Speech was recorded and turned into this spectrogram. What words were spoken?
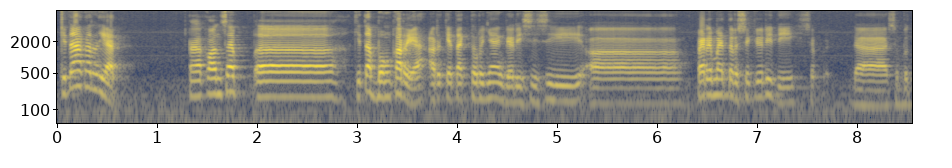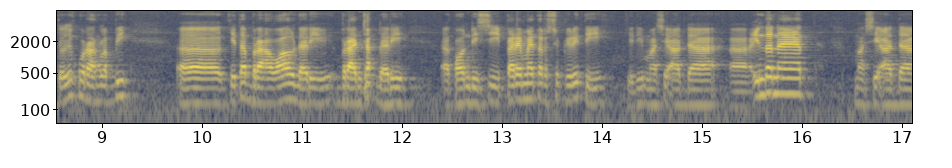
kita akan lihat uh, konsep uh, kita bongkar ya arsitekturnya yang dari sisi uh, perimeter security sebetulnya kurang lebih uh, kita berawal dari beranjak dari uh, kondisi perimeter security. Jadi masih ada uh, internet, masih ada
